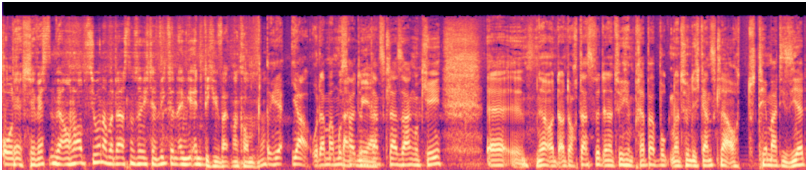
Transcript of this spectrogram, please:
Und der, der Westen wäre auch eine Option, aber da ist natürlich der Weg dann irgendwie endlich, wie weit man kommt. Ne? ja, ja, oder man muss halt mehr. ganz klar sagen, okay, äh, ne, und, und auch das wird natürlich im Prepperbook natürlich ganz klar auch thematisiert.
